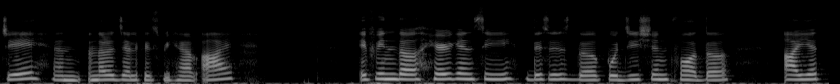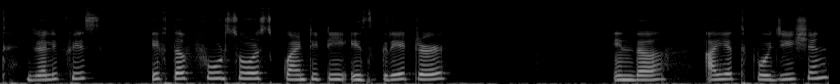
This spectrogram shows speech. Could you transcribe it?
J and another jellyfish we have I. If in the here you can see this is the position for the ith jellyfish. If the food source quantity is greater in the ith position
